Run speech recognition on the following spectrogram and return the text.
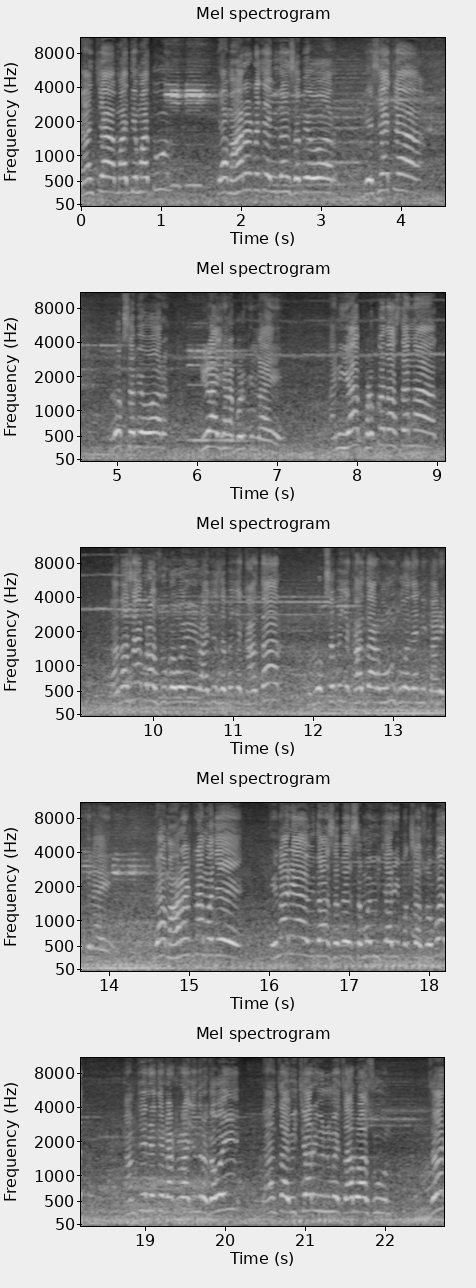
यांच्या माध्यमातून या महाराष्ट्राच्या विधानसभेवर देशाच्या लोकसभेवर निळा झेंडा फडकलेला आहे. आणि या फडकत असताना दादासाहेब रासू गवई राज्यसभेचे खासदार लोकसभेचे खासदार म्हणून सुद्धा त्यांनी कार्य केलं आहे. या महाराष्ट्रामध्ये येणाऱ्या विधानसभेत समविचारी पक्षासोबत आमचे नेते डॉक्टर राजेंद्र गवई यांचा विचारविनिमय चालू असून जर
